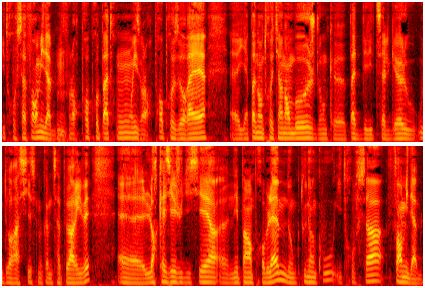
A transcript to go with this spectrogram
Ils trouvent ça formidable. Ils mm. font leur propre patron, ils ont leurs propres horaires. Euh, il n'y a pas d'entretien d'embauche, donc euh, pas de délit de sale gueule ou, de racisme comme ça peut arriver. Euh, leur casier judiciaire n'est pas un problème, donc tout d'un coup, ils trouvent ça formidable.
